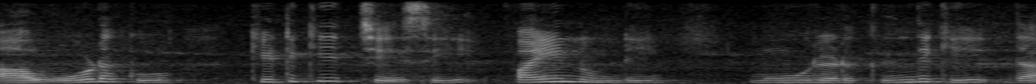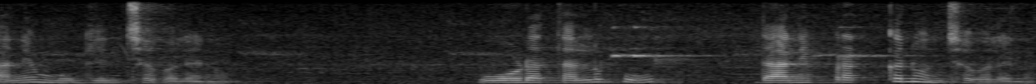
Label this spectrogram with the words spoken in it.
ఆ ఓడకు కిటికీ చేసి పైనుండి మూరెడు క్రిందికి దాన్ని ముగించవలెను. ఓడ తలుపు దాని ప్రక్కన ఉంచవలెను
